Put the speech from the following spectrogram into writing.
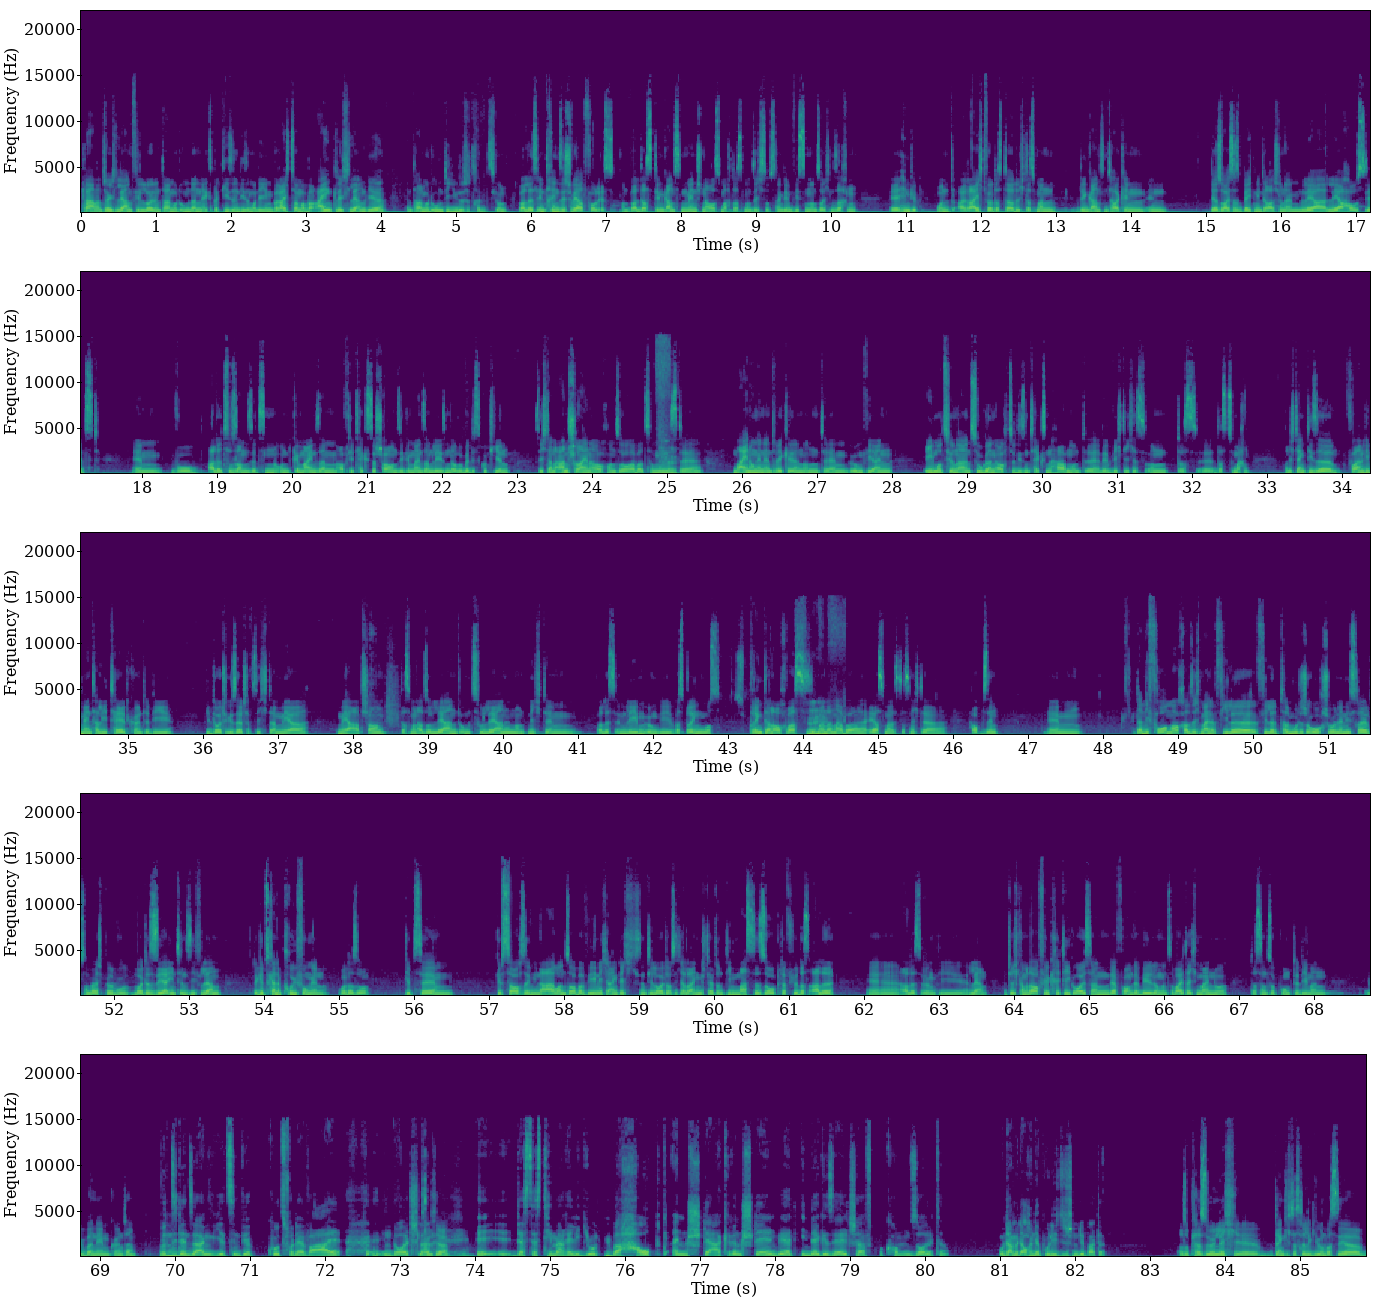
klar, natürlich lernen viele Leute den Talmud, um dann Expertise in diesem oder jenem Bereich zu haben, aber eigentlich lernen wir den Talmud und die jüdische Tradition, weil es intrinsisch wertvoll ist und weil das den ganzen Menschen ausmacht, dass man sich sozusagen dem Wissen und solchen Sachen äh, hingibt. Und erreicht wird das dadurch, dass man den ganzen Tag in, in ja, so heißt das Beit Midrash, in einem Lehr Lehrhaus sitzt ähm, wo alle zusammensitzen und gemeinsam auf die Texte schauen, sie gemeinsam lesen, darüber diskutieren, sich dann anschreien auch und so, aber zumindest äh, Meinungen entwickeln und ähm, irgendwie einen emotionalen Zugang auch zu diesen Texten haben und äh, den wichtig ist, und das, äh, das zu machen. Und ich denke, diese, vor allem die Mentalität könnte die, die deutsche Gesellschaft sich da mehr, mehr abschauen, dass man also lernt, um zu lernen und nicht, ähm, weil es im Leben irgendwie was bringen muss. Es bringt dann auch was, sieht mhm. man dann, aber erstmal ist das nicht der Hauptsinn. Ähm, dann die Form auch. Also ich meine, viele, viele talmudische Hochschulen in Israel zum Beispiel, wo Leute sehr intensiv lernen, da gibt es keine Prüfungen oder so. Gibt es ähm, gibt's da auch Seminare und so, aber wenig. Eigentlich sind die Leute auf sich allein gestellt und die Masse sorgt dafür, dass alle äh, alles irgendwie lernen. Natürlich kann man da auch viel Kritik äußern, der Form der Bildung und so weiter. Ich meine nur, das sind so Punkte, die man übernehmen könnte. Würden Sie denn sagen, jetzt sind wir kurz vor der Wahl in Deutschland, ja. Äh, dass das Thema Religion überhaupt einen stärkeren Stellenwert in der Gesellschaft bekommen sollte? Und damit auch in der politischen Debatte? Also persönlich äh, denke ich, dass Religion was sehr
